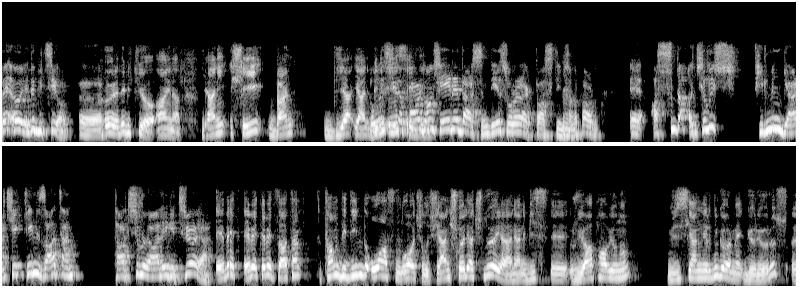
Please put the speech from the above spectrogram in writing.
ve öyle de bitiyor. Ee, öyle de bitiyor aynen. Yani şeyi ben diye yani benim en sevdiğim... pardon şeye ne dersin diye sorarak bahsedeyim sana pardon. Ee, aslında açılış filmin gerçekliğini zaten tartışılır hale getiriyor ya. Evet, evet, evet. Zaten tam dediğim de o aslında o açılış. Yani şöyle açılıyor yani hani biz e, Rüya Pavyon'un müzisyenlerini görme görüyoruz. E,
